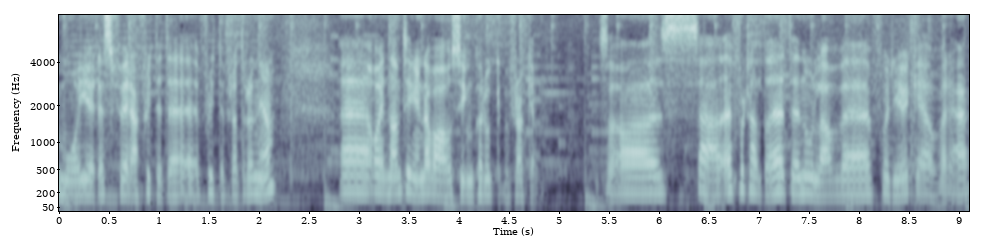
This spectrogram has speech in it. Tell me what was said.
må gjøres før jeg flytter, til, flytter fra Trondheim. Uh, og en av de tingene var å synge karaoke på frakken. Så, så jeg, jeg fortalte det til Olav eh, forrige uke, og bare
